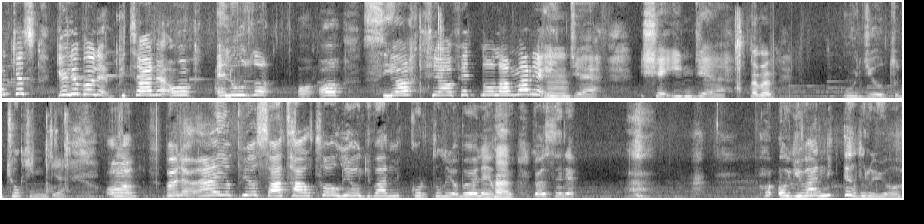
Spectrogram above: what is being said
Herkes geliyor böyle bir tane o eli uza o, o siyah kıyafetli olan var ya ince. Şey ince. Evet. Vücudu çok ince. O böyle öyle yapıyor. Saat altı oluyor. Güvenlik kurtuluyor. Böyle yapıyor. Gözleri. O güvenlik de duruyor.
